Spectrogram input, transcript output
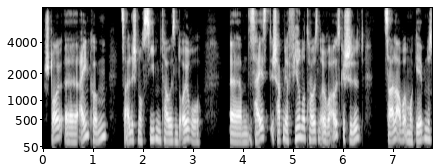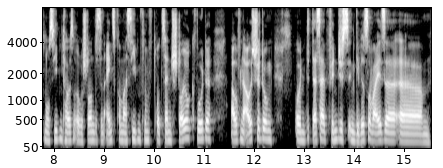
Steu äh, Einkommen zahle ich noch 7.000 Euro. Ähm, das heißt, ich habe mir 400.000 Euro ausgeschüttet, zahle aber im Ergebnis nur 7.000 Euro Steuern. Das sind 1,75 Prozent Steuerquote auf eine Ausschüttung. Und deshalb finde ich es in gewisser Weise, ähm,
